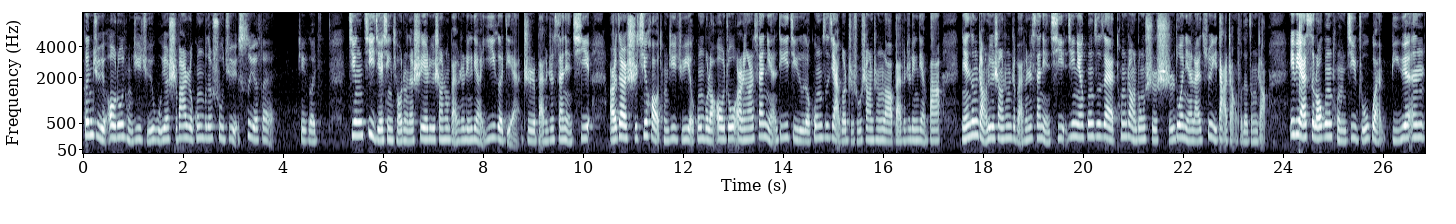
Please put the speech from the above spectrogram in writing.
根据澳洲统计局五月十八日公布的数据，四月份这个。经季节性调整的失业率上升百分之零点一个点至百分之三点七，而在十七号，统计局也公布了澳洲二零二三年第一季度的工资价格指数上升了百分之零点八，年增长率上升至百分之三点七。今年工资在通胀中是十多年来最大涨幅的增长。ABS 劳工统计主管比约恩。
